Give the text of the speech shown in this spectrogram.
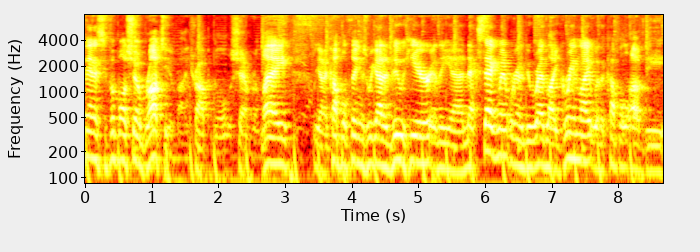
Fantasy Football Show brought to you by Tropical Chevrolet. We got a couple things we got to do here in the uh, next segment. We're going to do red light, green light with a couple of the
